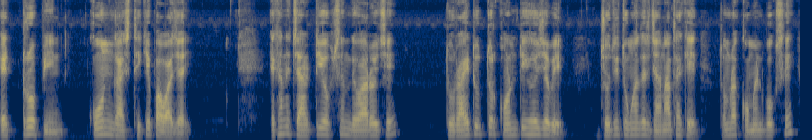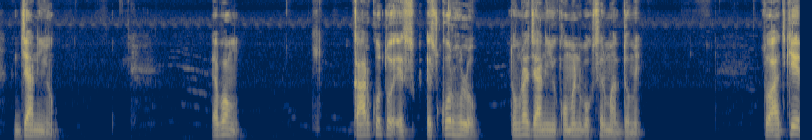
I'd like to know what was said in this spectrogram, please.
এট্রোপিন কোন গাছ থেকে পাওয়া যায়? এখানে চারটি অপশান দেওয়া রয়েছে। তো রাইট উত্তর কোনটি হয়ে যাবে? যদি তোমাদের জানা থাকে, তোমরা কমেন্ট বক্সে জানিও। এবং কার কত স্কোর হলো, তোমরা জানিও কমেন্ট বক্সের মাধ্যমে। তো আজকের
